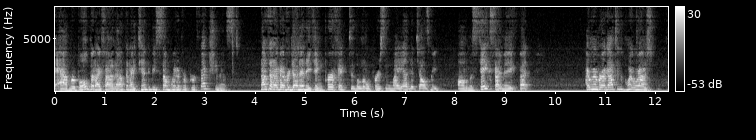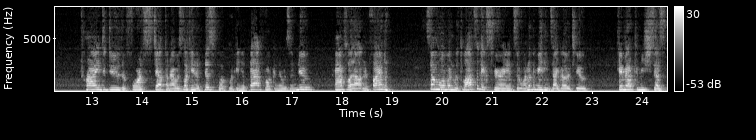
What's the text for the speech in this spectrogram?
admirable, but I found out that I tend to be somewhat of a perfectionist. Not that I've ever done anything perfect to the little person in my head that tells me all the mistakes I make, but I remember I got to the point where I was trying to do the fourth step and I was looking at this book, looking at that book, and there was a new pamphlet out. And finally, some woman with lots of experience at one of the meetings I go to came up to me. She says,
